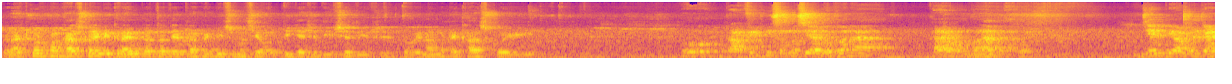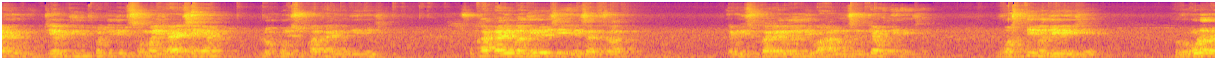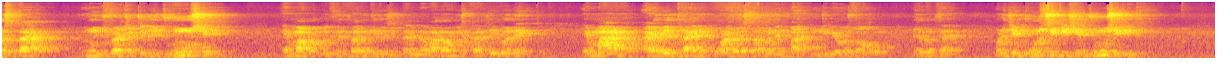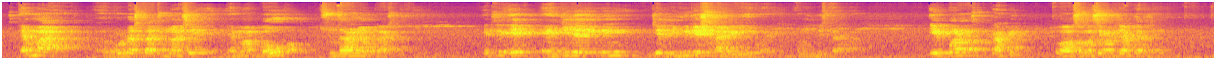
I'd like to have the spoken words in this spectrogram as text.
રાજકોટમાં ખાસ કરીને ક્રાઇમ કરતાં તે ટ્રાફિકની સમસ્યા વધતી જાય છે દિવસે દિવસે. તો એના માટે ખાસ કોઈ, તો ટ્રાફિકની સમસ્યા વધવાના કારણો ઘણા બધા હોય જેમ કે આપણે જાણીએ, જેમ દિન પ્રતિદિન સમય જાય છે એમ લોકોની સુખાકારી વધી રહી છે. સુખાકારી વધી રહી છે એની સાથે સાથે એમની સુખાકારી વધતી વાહનોની સંખ્યા વધી રહી છે, વસ્તી વધી રહી છે. રોડ રસ્તાનું ઇન્ફ્રાસ્ટ્રક્ચર જે જૂનું છે, એમાં આપણે કોઈ ફેરફાર નથી કરી શકતા નવા નવા વિસ્તાર જે બને એમાં આયોજન થાય પહોળા રસ્તા બને, પાર્કિંગની વ્યવસ્થાઓ ડેવલપ થાય. પણ જે મૂળ સિટી છે, જૂનું સિટી છે, એમાં રોડ રસ્તા જૂના છે, એમાં બહુ સુધારાને અવકાશ નથી. એટલે એક એન્જિનિયરિંગની જે લિમિટેશન આવી ગઈ હોય અમુક વિસ્તારમાં, એ પણ ટ્રાફિક સમસ્યામાં જવાબદાર છે.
